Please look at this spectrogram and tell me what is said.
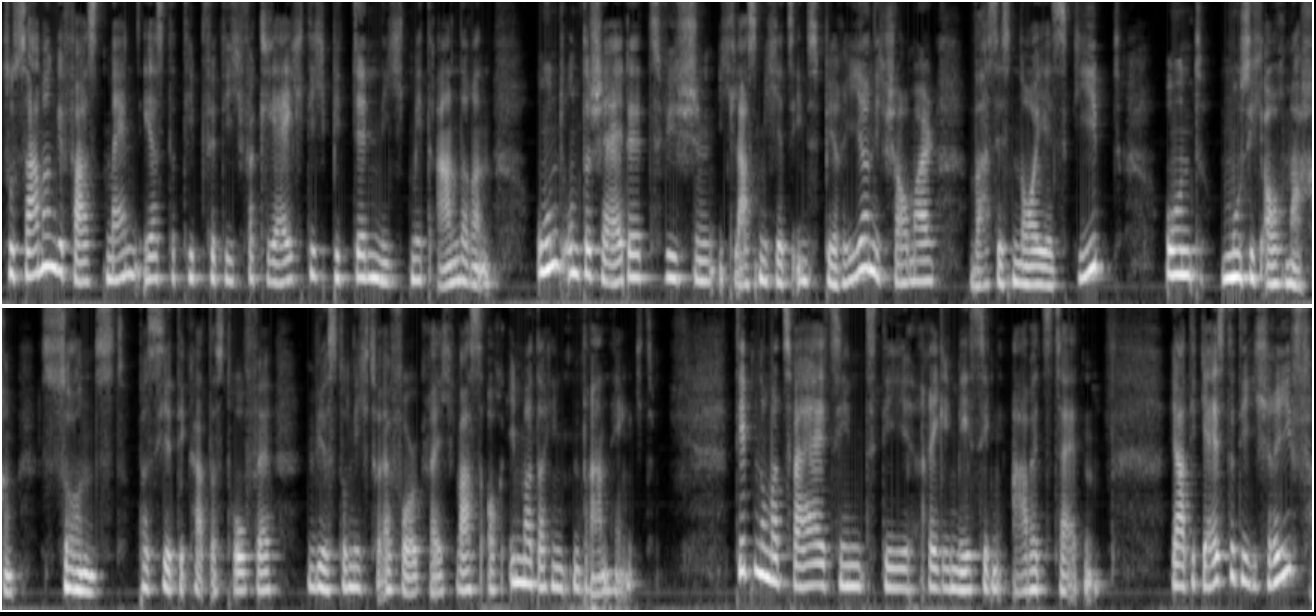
Zusammengefasst, mein erster Tipp für dich, vergleich dich bitte nicht mit anderen und unterscheide zwischen, ich lasse mich jetzt inspirieren, ich schaue mal, was es Neues gibt und muss ich auch machen. Sonst passiert die Katastrophe, wirst du nicht so erfolgreich, was auch immer da hinten dran hängt. Tipp Nummer zwei sind die regelmäßigen Arbeitszeiten. Ja, die Geister, die ich rief,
